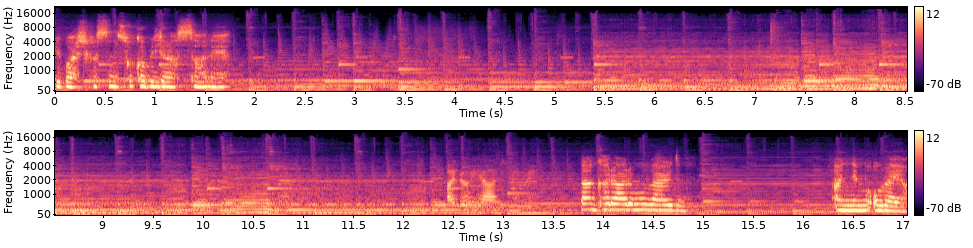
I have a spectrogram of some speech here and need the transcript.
bir başkasını sokabilir hastaneye. Alo Yasemin. Ben kararımı verdim. Annemi oraya,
